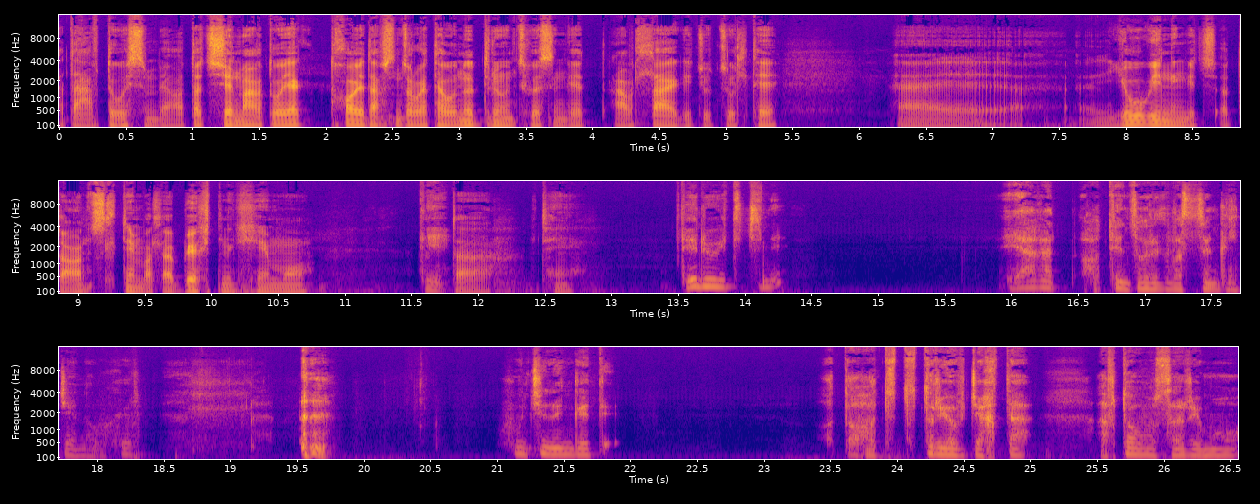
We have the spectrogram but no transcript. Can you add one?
одоо авдаг байсан бэ. Одоо жишээ нь магадгүй яг тухайн үед авсан зураг та өнөөдрийн өнцгөөс ингээд авлаа гэж үзвэл те э юуг ин ингэж одоо онцлтын бол объект нэг гэх юм уу? Одоо тийм Тэр үед чинь яагаад хотын зураг бас зангилж яана вэ гэхээр хүн чинь ингээд одоо хот дотор явж явахдаа автобусаар юм уу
